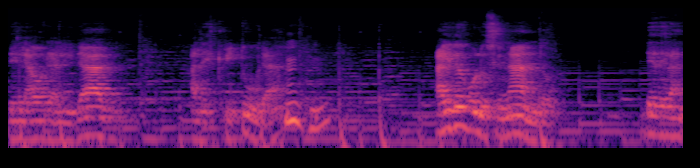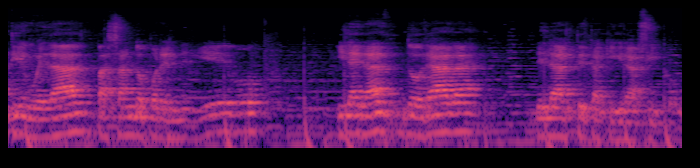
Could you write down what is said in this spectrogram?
de la oralidad a la escritura, ha ido evolucionando desde la antigüedad pasando por el medievo y la edad dorada del arte taquigráfico.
